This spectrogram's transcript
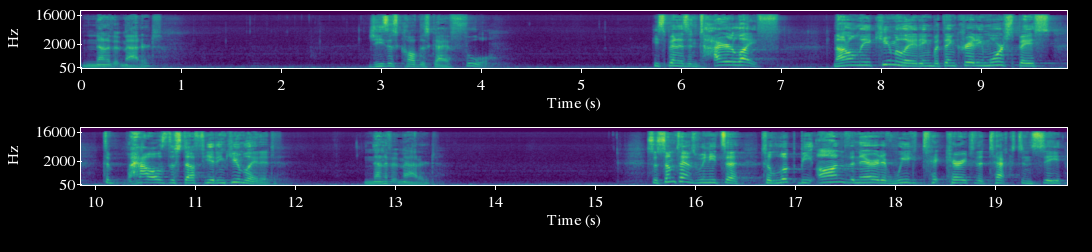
None of it mattered. Jesus called this guy a fool. He spent his entire life not only accumulating, but then creating more space to house the stuff he had accumulated. None of it mattered. So sometimes we need to, to look beyond the narrative we t- carry to the text and see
